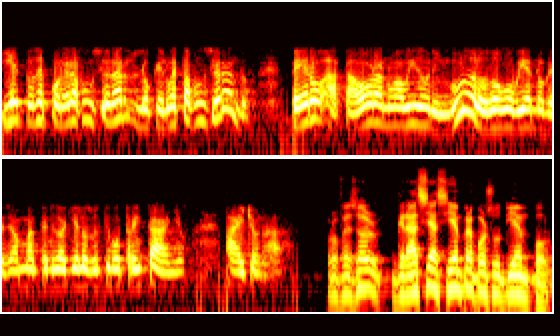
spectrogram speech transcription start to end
y entonces poner a funcionar lo que no está funcionando. Pero hasta ahora no ha habido ninguno de los dos gobiernos que se han mantenido aquí en los últimos 30 años ha hecho nada. Profesor, gracias siempre por su tiempo.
